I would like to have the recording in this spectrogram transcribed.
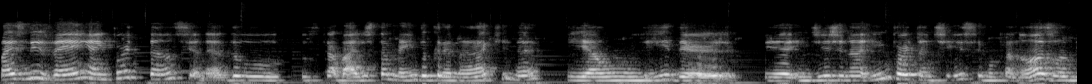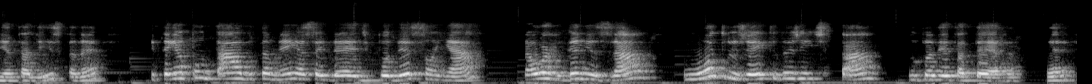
mas me vem a importância né, do, dos trabalhos também do Krenak, né? Que é um líder é, indígena importantíssimo para nós, um ambientalista, né? Que tem apontado também essa ideia de poder sonhar para organizar um outro jeito da gente estar no planeta Terra, né?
